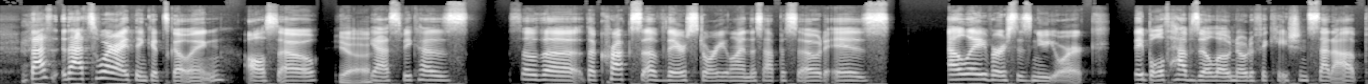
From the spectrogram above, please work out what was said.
That's that's where I think it's going. Also, yeah. yes, because so the the crux of their storyline this episode is L.A. versus New York. They both have Zillow notifications set up,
